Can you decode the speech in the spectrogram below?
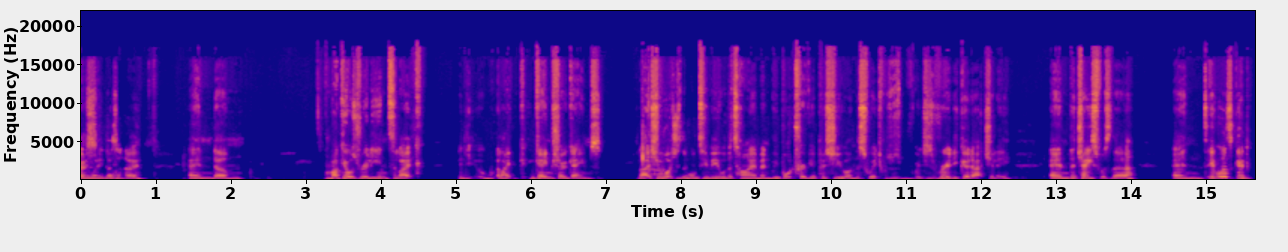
For anyone who doesn't know, and um, my girl's really into like like game show games, Like she Ah. watches them on TV all the time, and we bought Trivia Pursuit on the Switch, which was which is really good actually. And the chase was there, and it was good,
